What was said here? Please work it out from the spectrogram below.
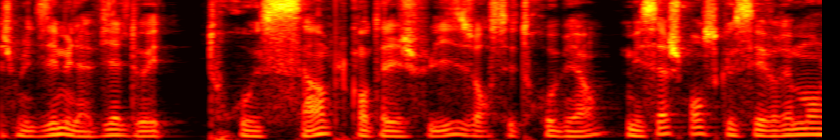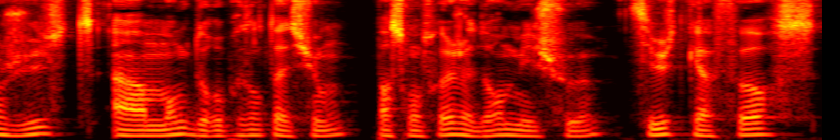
je me disais mais la vie elle doit être trop simple quand t'as les cheveux lisses, genre c'est trop bien. Mais ça je pense que c'est vraiment juste un manque de représentation, parce qu'en soi j'adore mes cheveux. C'est juste qu'à force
